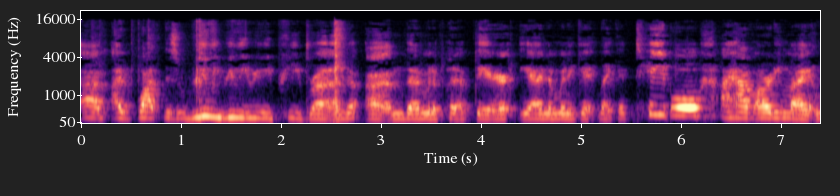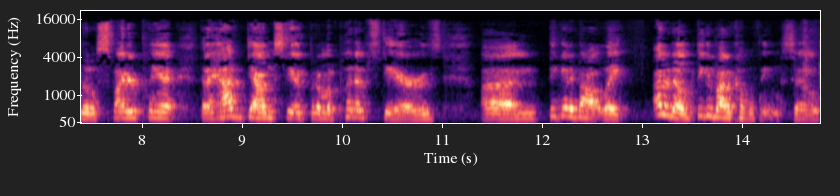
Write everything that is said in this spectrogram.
um, I bought this really, really, really pretty rug um, that I'm going to put up there. And I'm going to get like a table. I have already my little spider plant that I have downstairs, but I'm going to put upstairs. Um, thinking about like, I don't know, I'm thinking about a couple things. So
